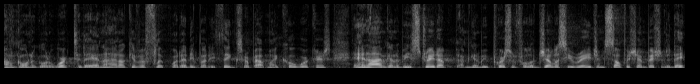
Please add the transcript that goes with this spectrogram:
I'm going to go to work today and I don't give a flip what anybody thinks or about my coworkers. And I'm going to be straight up, I'm going to be a person full of jealousy, rage, and selfish ambition today.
